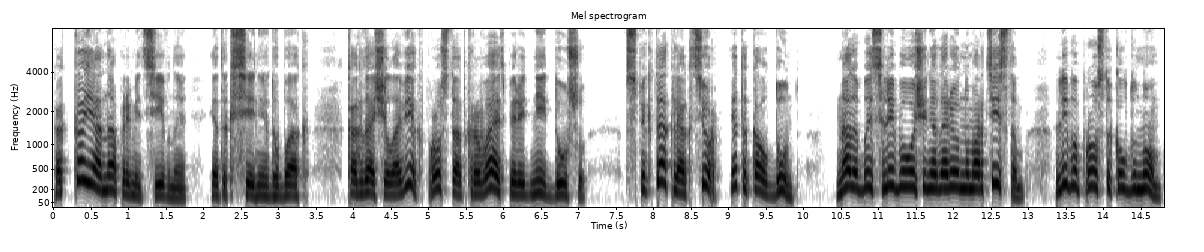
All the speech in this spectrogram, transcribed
Какая она примитивная, эта Ксения Дубак, когда человек просто открывает перед ней душу. В спектакле актер – это колдун – надо быть либо очень одаренным артистом, либо просто колдуном,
